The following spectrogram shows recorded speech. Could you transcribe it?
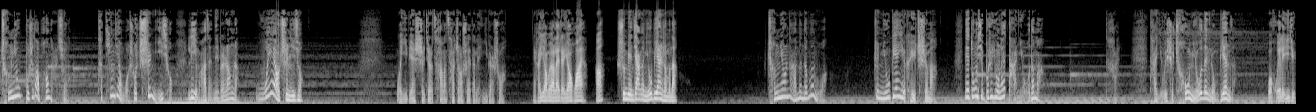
程妞不知道跑哪去了，他听见我说吃泥鳅，立马在那边嚷嚷：“我也要吃泥鳅。”我一边使劲擦了擦赵帅的脸，一边说：“你还要不要来点腰花呀？顺便加个牛鞭什么的。”程妞纳闷的问我：“这牛鞭也可以吃吗？那东西不是用来打牛的吗？”嗨，他以为是抽牛的那种鞭子。我回了一句：“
